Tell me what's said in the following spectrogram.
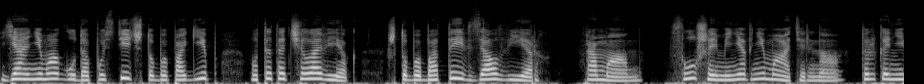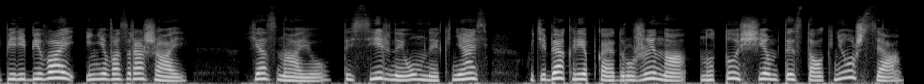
Я не могу допустить, чтобы погиб вот этот человек, чтобы Батый взял верх. Роман, слушай меня внимательно, только не перебивай и не возражай. Я знаю, ты сильный умный князь, у тебя крепкая дружина, но то, с чем ты столкнешься,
